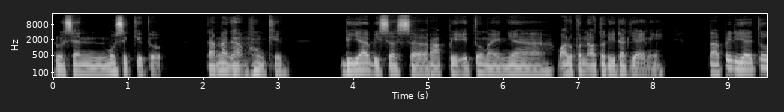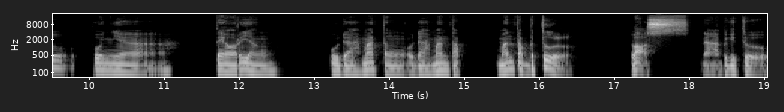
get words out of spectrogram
dosen musik gitu. Karena gak mungkin dia bisa serapi itu mainnya walaupun autodidak ya ini. Tapi dia itu punya teori yang udah mateng, udah mantap. Mantap betul. Loss. Nah begitu.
